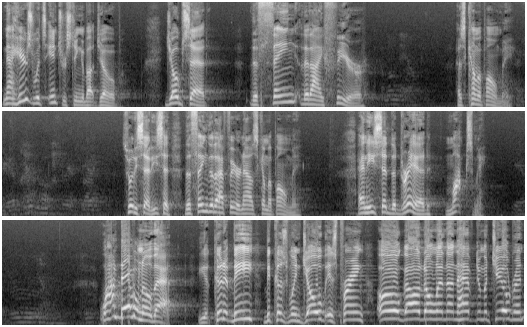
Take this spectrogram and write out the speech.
Now, here's what's interesting about Job Job said, The thing that I fear has come upon me. That's what he said. He said, The thing that I fear now has come upon me. And he said, The dread mocks me. Why devil know that? Could it be because when Job is praying, Oh God, don't let nothing happen to my children?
